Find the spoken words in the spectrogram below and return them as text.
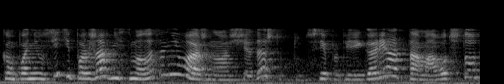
Компаньон Сити пожар не снимал, это не важно вообще, да, что тут все поперегорят там, а вот что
